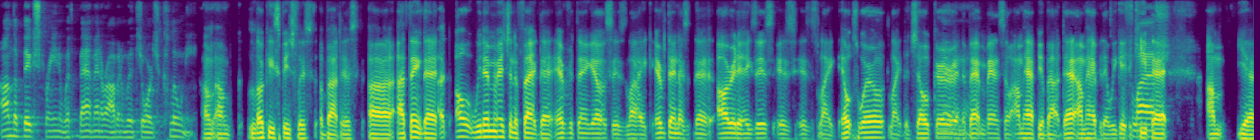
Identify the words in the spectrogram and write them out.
on the big screen with Batman and Robin with George Clooney. I'm I'm lucky speechless about this. Uh, I think that uh, oh, we didn't mention the fact that everything else is like everything that's that already exists is is like Elseworld, like the Joker yeah, and yeah. the Batman. So I'm happy about that. I'm happy that we get to keep that. Um, yeah,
